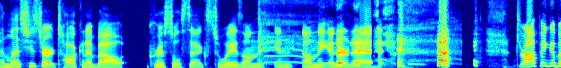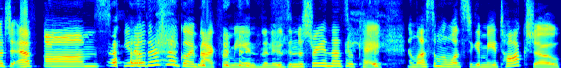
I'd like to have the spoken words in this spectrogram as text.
Unless you start talking about crystal sex toys on the in, on the internet. dropping a bunch of f bombs. You know, there's no going back for me in the news industry, and that's okay. Unless someone wants to give me a talk show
